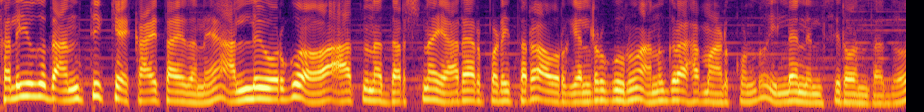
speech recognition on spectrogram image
ಕಲಿಯುಗದ ಅಂತ್ಯಕ್ಕೆ ಕಾಯ್ತಾ ಇದ್ದಾನೆ. ಅಲ್ಲಿವರೆಗೂ ಆತನ ದರ್ಶನ ಯಾರ್ಯಾರು ಪಡಿತಾರೋ ಅವ್ರಿಗೆಲ್ರಿಗೂ ಅನುಗ್ರಹ ಮಾಡಿಕೊಂಡು ಇಲ್ಲೇ ನಿಲ್ಲಿಸಿರೋವಂಥದ್ದು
